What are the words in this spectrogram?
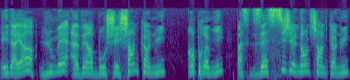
Et d'ailleurs, Lumet avait embauché Sean Connery en premier parce qu'il disait, si j'ai le nom de Sean Connery,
